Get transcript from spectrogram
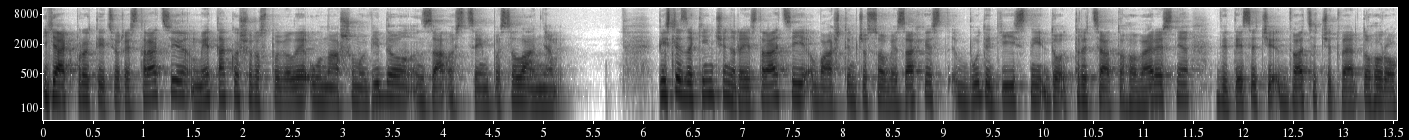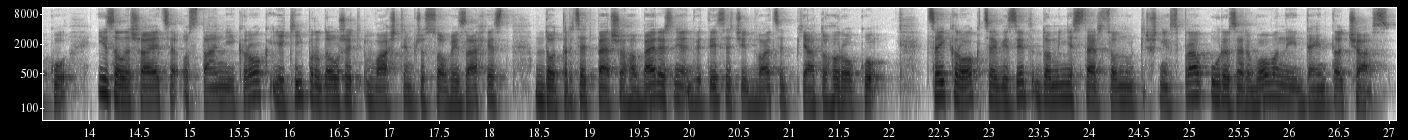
Як пройти цю реєстрацію, ми також розповіли у нашому відео за ось цим посиланням. Після закінчення реєстрації ваш тимчасовий захист буде дійсний до 30 вересня 2024 року і залишається останній крок, який продовжить ваш тимчасовий захист до 31 березня 2025 року. Цей крок це візит до Міністерства внутрішніх справ у резервований день та час.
